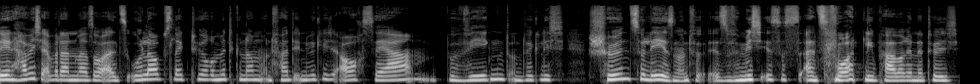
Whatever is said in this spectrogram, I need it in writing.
den habe ich aber dann mal so als Urlaubslektüre mitgenommen und fand ihn wirklich auch sehr bewegend und wirklich schön zu lesen. Und für, also für mich ist es als Wortliebhaberin natürlich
